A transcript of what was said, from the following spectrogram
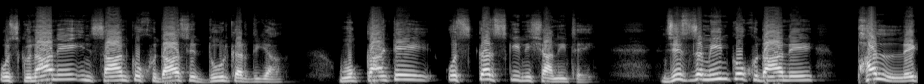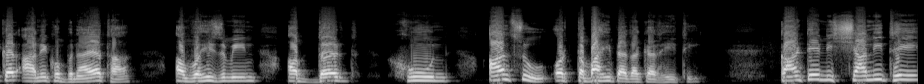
उस गुनाह ने इंसान को खुदा से दूर कर दिया। वो कांटे उस कर्ज की निशानी थे। जिस ज़मीन को खुदा ने फल लेकर आने को बनाया था, अब वही ज़मीन, अब दर्द खून, आँसू और तबाही पैदा कर रही थी। कांटे निशानी थे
